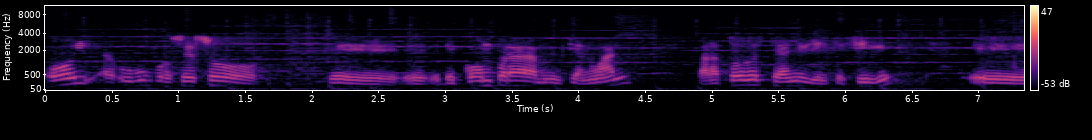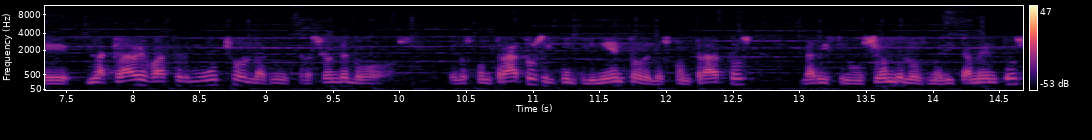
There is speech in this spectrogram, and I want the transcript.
Hoy uh, hubo un proceso de, eh, de compra multianual para todo este año y el que sigue. Eh, la clave va a ser mucho la administración de los, de los contratos, el cumplimiento de los contratos, la distribución de los medicamentos.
